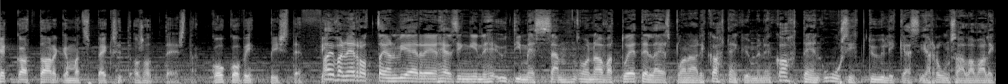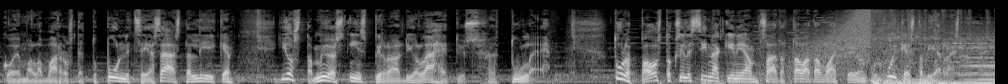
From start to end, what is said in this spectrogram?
Tsekkaa tarkemmat speksit osoitteesta kokovi.fi. Aivan erottajan viereen Helsingin ytimessä on avattu Etelä-Esplanadi 22 uusi tyylikäs ja runsaalla valikoimalla varustettu punnitse ja säästä liike, josta myös inspiraatiolähetys tulee. Tulepa ostoksille sinäkin ja saata tavata vaikka jonkun huikeista vieraista.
